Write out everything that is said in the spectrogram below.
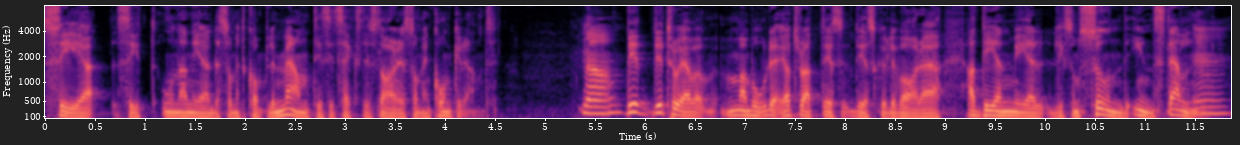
se sitt onanerande som ett komplement till sitt sexliv snarare som en konkurrent. Ja. Det, det tror jag man borde. Jag tror att det, det skulle vara, att det är en mer liksom sund inställning. Mm.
